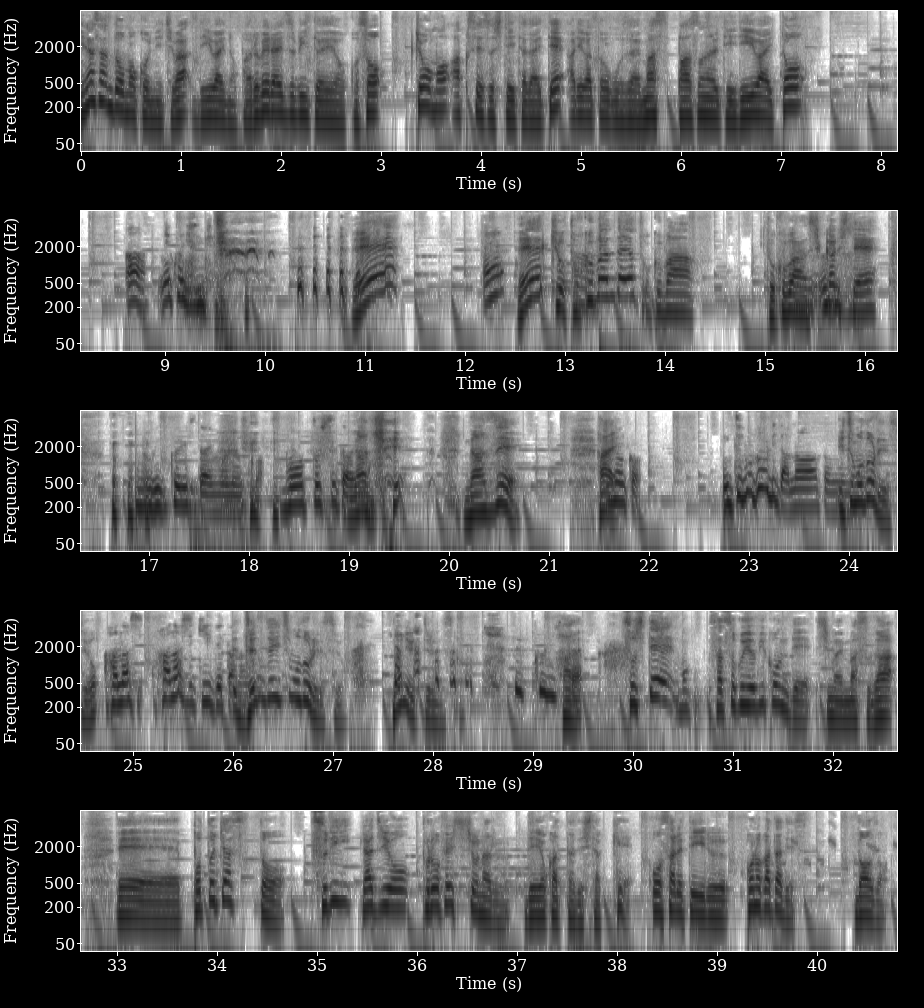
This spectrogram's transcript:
皆さんどうもこんにちは。DY のパルベライズビートへようこそ。今日もアクセスしていただいてありがとうございます。パーソナリティ DY と、あ、猫にゃんです。え？え？ー、え？ー、今日特番だよ、特番。特番、しっかりして。びっくりした、今なんか。ぼーっとしてた今なぜ なぜ？はい。なんか、いつも通りだなと思って。いつも通りですよ。話、話聞いてたの。全然いつも通りですよ。何言ってるんですか？びっくりした。はい。そして、もう、早速呼び込んでしまいますが、えー、ポッドキャスト、釣りラジオプロフェッショナルでよかったでしたっけ？をされている、この方です。どうぞ。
